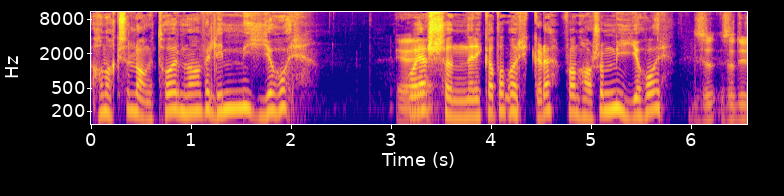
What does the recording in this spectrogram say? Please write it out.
han har ikke så langt hår, men han har veldig mye hår. Eh, Og jeg skjønner ikke at han orker det, for han har så mye hår. Så, så du,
